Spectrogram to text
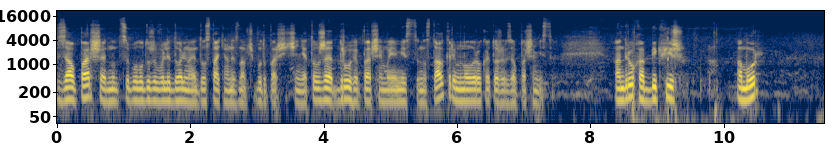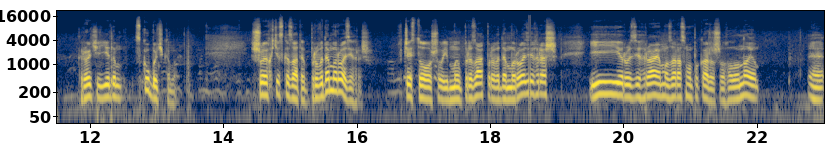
Взяв перше, ну це було дуже валідольно, я достатньо не знав, чи буду перший чи ні. То вже друге перше моє місце на сталкері. Минулого року я теж взяв перше місце. Андрюха Бікфіш Амур. Коротше, їдемо з кубочками. Що я хотів сказати? Проведемо розіграш. В честь того, що ми в призах проведемо розіграш і розіграємо. Зараз вам покажу, що головною е,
